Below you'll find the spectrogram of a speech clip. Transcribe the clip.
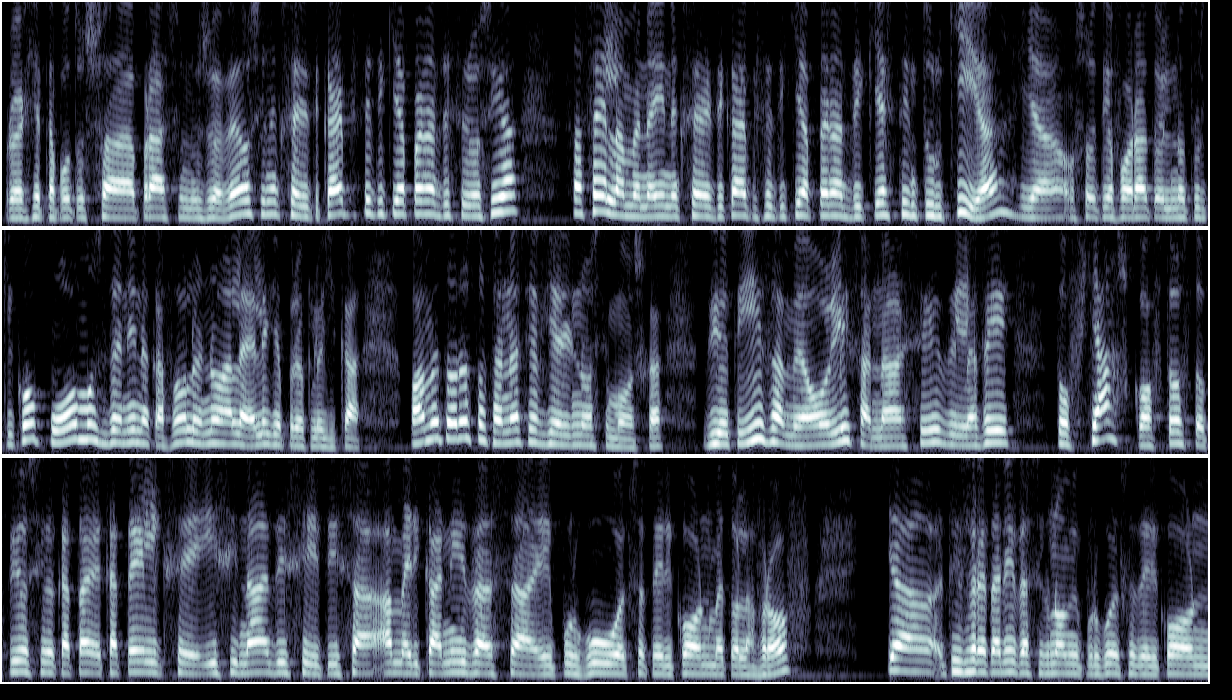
προέρχεται από τους Πράσινους βεβαίως, είναι εξαιρετικά επιθετική απέναντι στη Ρωσία. Θα θέλαμε να είναι εξαιρετικά επιθετική απέναντι και στην Τουρκία, για ό,τι αφορά το ελληνοτουρκικό, που όμως δεν είναι καθόλου, ενώ άλλα έλεγε προεκλογικά. Πάμε τώρα στο Θανάση Αυγερινό στη Μόσχα, διότι είδαμε όλοι, Θανάση, δηλαδή το φιάσκο αυτό στο οποίο κατέληξε η συνάντηση της Αμερικανίδας Υπουργού Εξωτερικών με τον Λαυρόφ, της Βρετανίδας, συγγνώμη, Υπουργού Εξωτερικών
